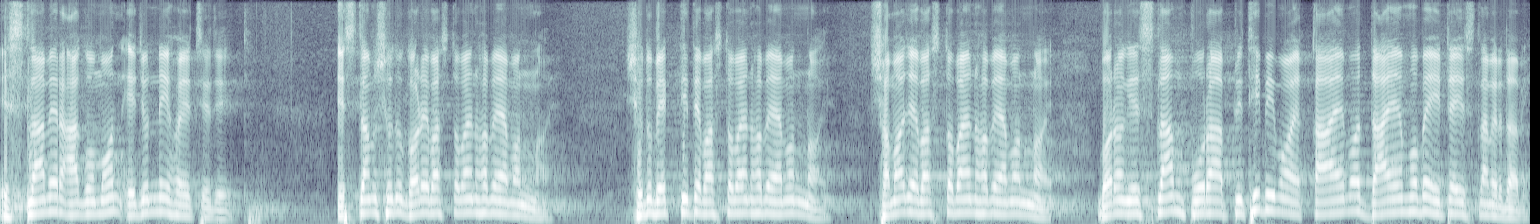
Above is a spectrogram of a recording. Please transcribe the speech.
ইসলামের আগমন এজন্যই হয়েছে যে, ইসলাম শুধু গড়ে বাস্তবায়ন হবে এমন নয়, শুধু ব্যক্তিতে বাস্তবায়ন হবে এমন নয়, সমাজে বাস্তবায়ন হবে এমন নয় বরং ইসলাম পুরা পৃথিবীময়, কায়েম ও দায়েম হবে এটাই ইসলামের দাবি।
